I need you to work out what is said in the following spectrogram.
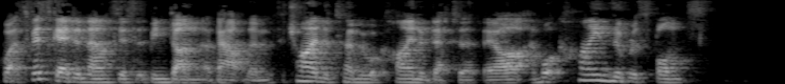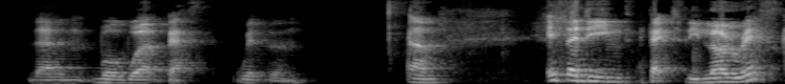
quite sophisticated analysis that's been done about them to try and determine what kind of debtor they are and what kinds of response then will work best with them. Um, if they're deemed effectively low risk,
